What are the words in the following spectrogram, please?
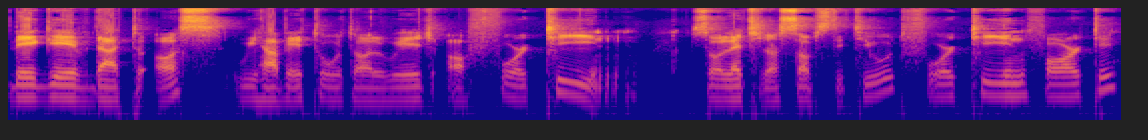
They gave that to us. We have a total wage of 14 so let's just substitute 1440.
